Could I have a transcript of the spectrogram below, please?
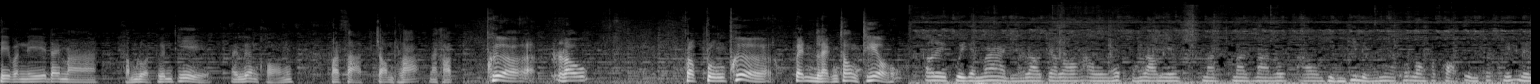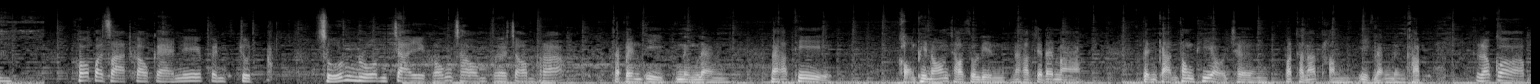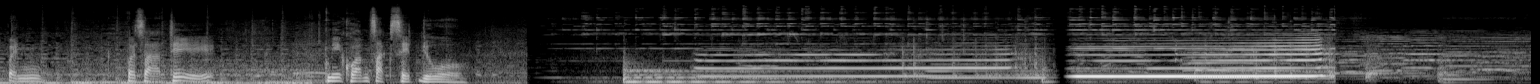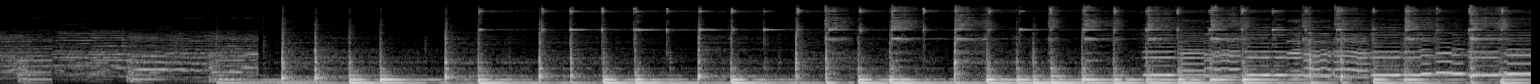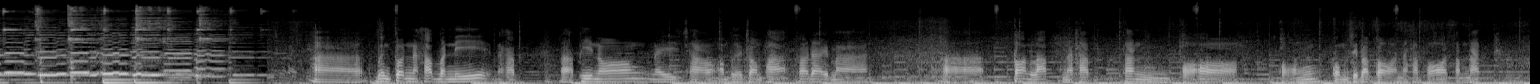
ที่วันนี้ได้มาสำรวจพื้นที่ในเรื่องของปราสาทจอมพระนะครับ เพื่อเราปรับปรุงเพื่อเป็นแหล่งท่องเที่ยว ก็เลยคุยกันว่าเดี๋ยวเราจะลองเอางบของเราเนี่ยมามามาเอาหินที่เหลือเนี่ยทดลองประกอบอีกสักนิดหนึ่งเพราะปราสาทเก่าแก่นี้เป็นจุดศูนย์รวมใจของชาวอำเภอจอมพระ จะเป็นอีกหนึ่งแหล่งนะครับที่ของพี่น้องชาวสุรินทร์นะครับ จะได้มาเป็นการท่องเที่ยวเชิงวัฒนธรรมอีกแหล่งหนึ่งครับ แล้วก็เป็นปราสาทที่มีความศักดิ์สิทธิ์อยู่ ต้นนะครับวันนี้นะครับพี่น้องในชาวอำเภอจอมพระก็ได้มาต้อนรับนะครับ ท่านผอของกรมศิลปากรนะครับผอสำนัก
